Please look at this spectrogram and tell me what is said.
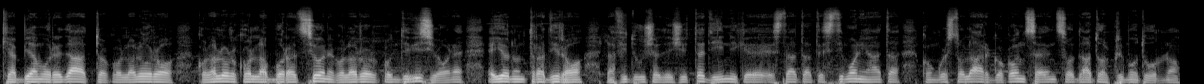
che abbiamo redatto con la loro, con la loro collaborazione, con la loro condivisione e io non tradirò la fiducia dei cittadini che è stata testimoniata con questo largo consenso dato al primo turno.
